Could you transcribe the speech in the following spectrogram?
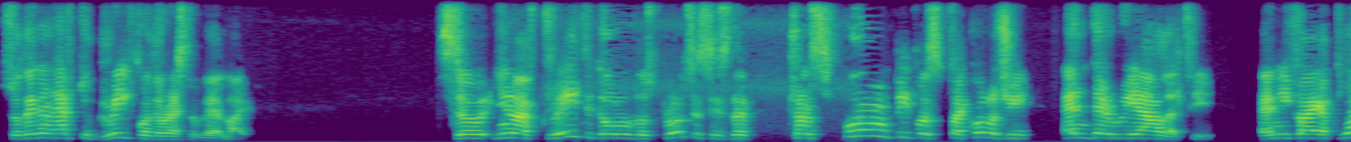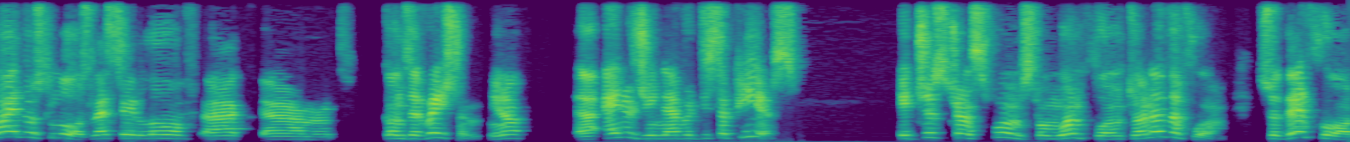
so they don't have to grieve for the rest of their life so you know i've created all of those processes that transform people's psychology and their reality and if i apply those laws let's say the law of uh, um, conservation you know uh, energy never disappears it just transforms from one form to another form so therefore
